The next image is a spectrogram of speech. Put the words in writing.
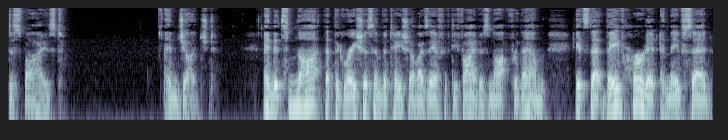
despised and judged. And it's not that the gracious invitation of Isaiah 55 is not for them. It's that they've heard it and they've said,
